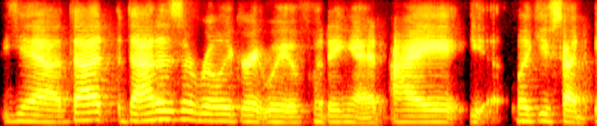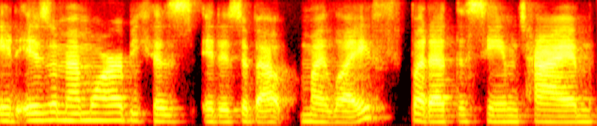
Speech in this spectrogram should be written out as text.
yeah that that is a really great way of putting it. I like you said it is a memoir because it is about my life but at the same time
